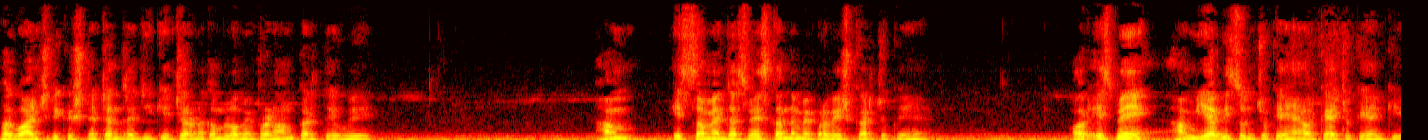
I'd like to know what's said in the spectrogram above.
भगवान श्री कृष्ण चंद्र जी के चरण कमलों में प्रणाम करते हुए हम इस समय दसवें स्कंद में प्रवेश कर चुके हैं। और इसमें हम यह भी सुन चुके हैं और कह चुके हैं कि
